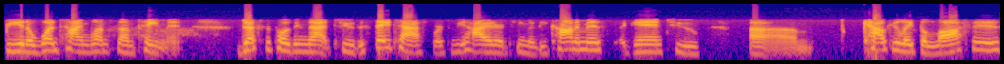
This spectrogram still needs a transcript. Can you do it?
be in a one-time lump sum payment juxtaposing that to the state task force, we hired a team of economists again to um, calculate the losses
